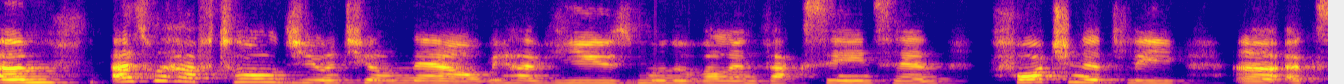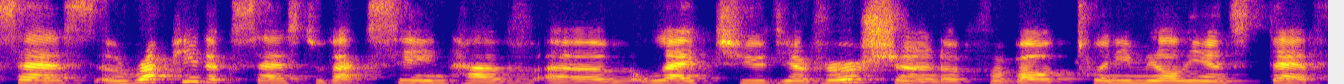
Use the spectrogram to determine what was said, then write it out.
Um, as we have told you until now, we have used monovalent vaccines and fortunately uh, access, uh, rapid access to vaccine have um, led to the aversion of about 20 million deaths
